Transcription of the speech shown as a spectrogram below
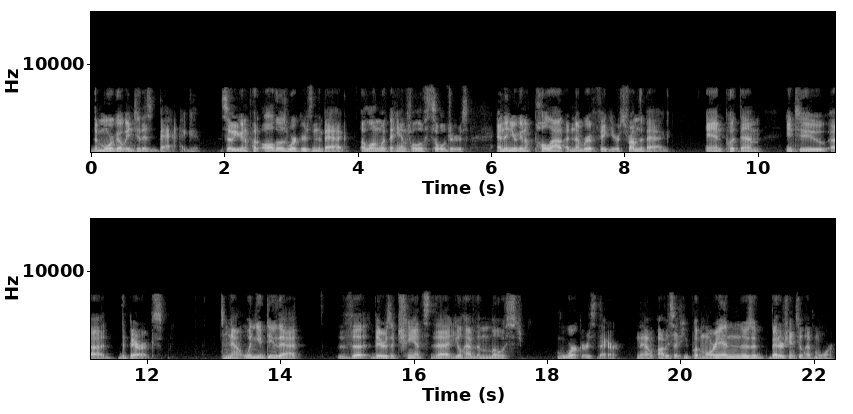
the more go into this bag. So you're going to put all those workers in the bag along with a handful of soldiers, and then you're going to pull out a number of figures from the bag and put them into uh, the barracks. Now, when you do that, the there's a chance that you'll have the most workers there. Now, obviously, if you put more in, there's a better chance you'll have more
